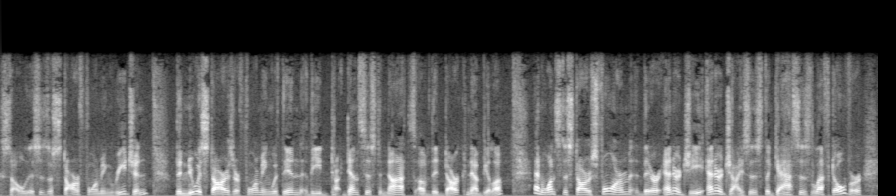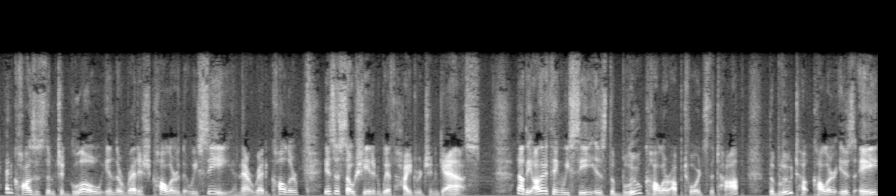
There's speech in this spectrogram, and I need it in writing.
So this is a star forming region. The newest stars are forming within the densest knots of the dark nebula. And once the stars form, their energy energizes the gases left over and causes them to glow glow in the reddish color that we see. And that red color is associated with hydrogen gas. Now the other thing we see is the blue color up towards the top. The blue color is a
